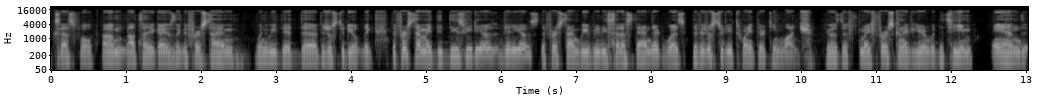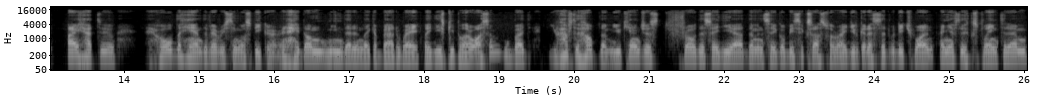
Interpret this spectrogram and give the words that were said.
successful. Um, i'll tell you guys like the first time when we did the visual studio like the first time i did these videos videos the first time we really set a standard was the Visual Studio 2013 launch. It was the, my first kind of year with the team, and I had to hold the hand of every single speaker. And I don't mean that in like a bad way. Like these people are awesome, but you have to help them. You can't just throw this idea at them and say, go be successful, right? You've got to sit with each one and you have to explain to them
